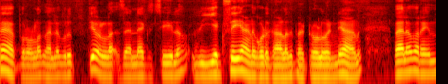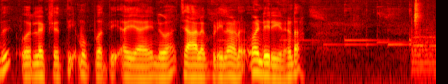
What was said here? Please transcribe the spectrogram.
പേപ്പറുള്ള നല്ല വൃത്തിയുള്ള സെൻ എക്സിയിലോ വി എക്സ് ഐ ആണ് കൊടുക്കാനുള്ളത്. പെട്രോൾ വണ്ടിയാണ്. വില പറയുന്നത് ഒരു ലക്ഷത്തി മുപ്പത്തി അയ്യായിരം രൂപ. ചാലക്കുടിയിലാണ് വണ്ടി ഇരിക്കുന്നത് കേട്ടോ.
